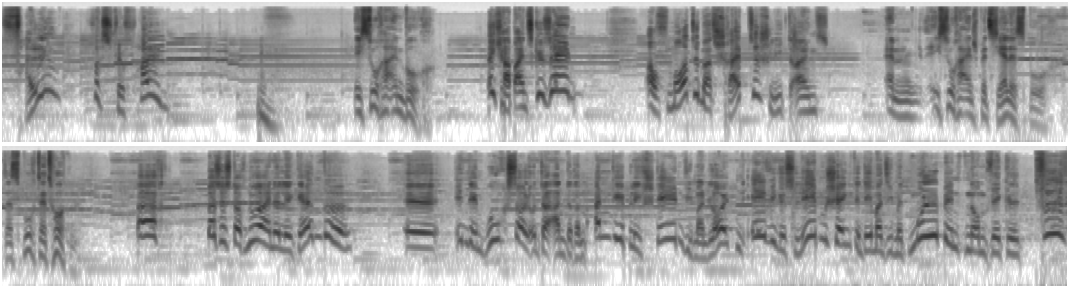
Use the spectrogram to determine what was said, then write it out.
Fallen? Was für Fallen? Ich suche ein Buch. Ich hab eins gesehen. Auf Mortimers Schreibtisch liegt eins. Ähm, ich suche ein spezielles Buch. Das Buch der Toten. Ach, das ist doch nur eine Legende. Äh, in dem Buch soll unter anderem angeblich stehen, wie man Leuten ewiges Leben schenkt, indem man sie mit Mullbinden umwickelt. Pff.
